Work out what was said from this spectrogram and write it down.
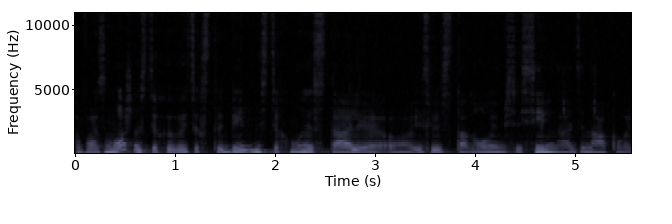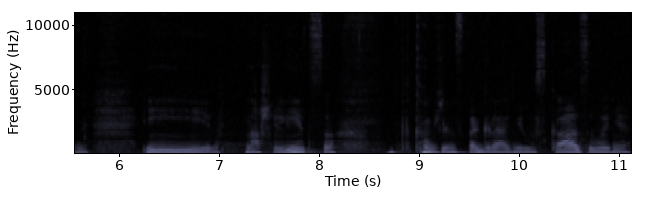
возможностях и в этих стабильностях мы стали, а, если становимся сильно одинаковыми. И наши лица в том же Инстаграме, высказывания,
